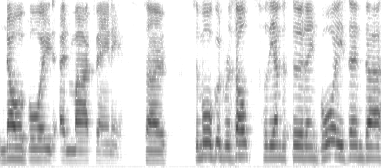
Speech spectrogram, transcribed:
Noah Boyd, and Mark Van Ness. So some more good results for the under 13 boys and uh,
